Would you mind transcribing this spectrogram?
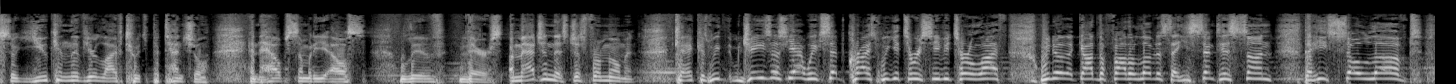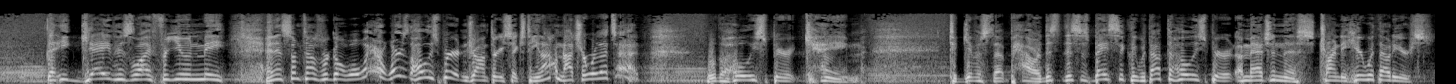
So you can live your life to its potential and help somebody else live theirs. Imagine this just for a moment, okay? Because we, Jesus, yeah, we accept Christ, we get to receive eternal life. We know that God the Father loved us, that He sent His Son, that He so loved, that He gave His life for you and me. And then sometimes we're going, well, where? Where's the Holy Spirit in John 3.16? I'm not sure where that's at. Well, the Holy Spirit came to give us that power. This, this is basically without the Holy Spirit. Imagine this, trying to hear without ears.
